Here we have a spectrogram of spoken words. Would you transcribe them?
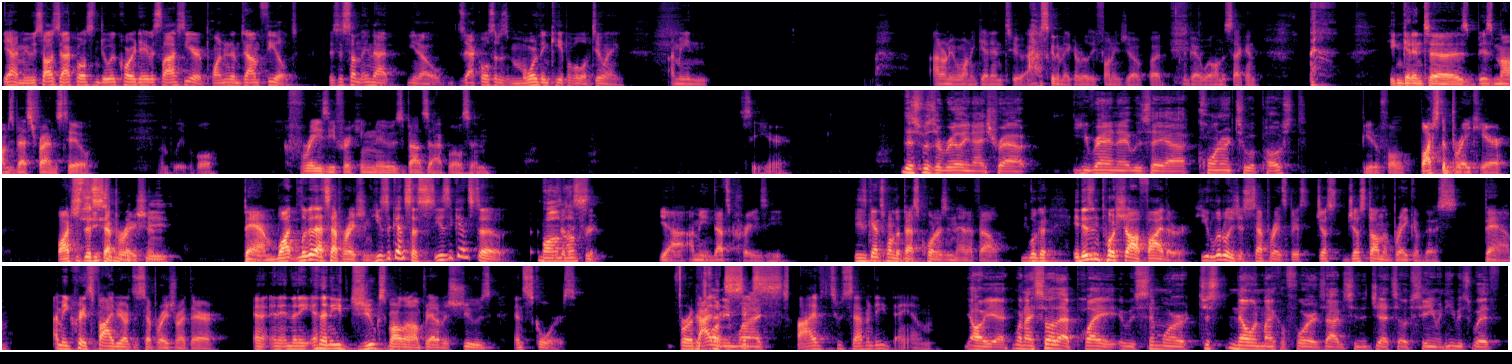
Yeah, I mean, we saw Zach Wilson do it with Corey Davis last year, pointed him downfield. This is something that you know Zach Wilson is more than capable of doing. I mean, I don't even want to get into. I was going to make a really funny joke, but maybe I will in a second. he can get into his, his, mom's best friends too. Unbelievable. Crazy freaking news about Zach Wilson. Let's see here. This was a really nice route. He ran, it was a uh, corner to a post. Beautiful. Watch the break here. Watch this separation. Bam. What look at that separation. He's against us. He's against a Marlon Humphrey. yeah, I mean, that's crazy. He's against one of the best corners in the NFL. Look at it doesn't push off either. He literally just separates based just just on the break of this. Bam. I mean, creates five yards of separation right there. And, and, and then he and then he jukes Marlon Humphrey out of his shoes and scores. For a guy that's six, I, five, 270, damn. Oh yeah. When I saw that play, it was similar, just knowing Michael LaFleur, obviously the Jets OC, when he was with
